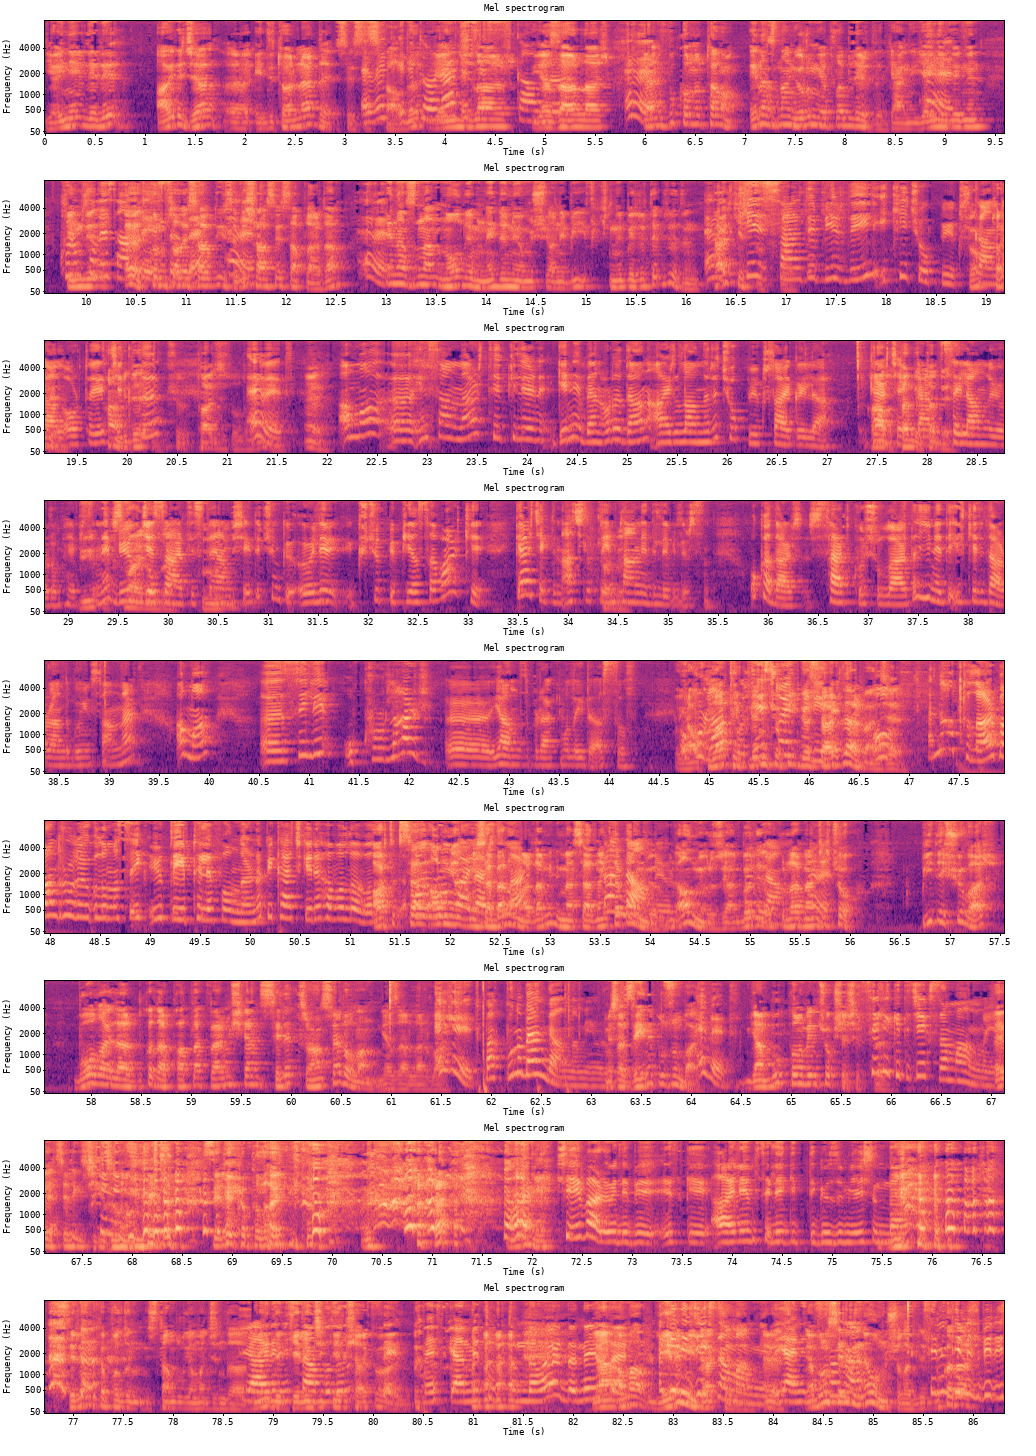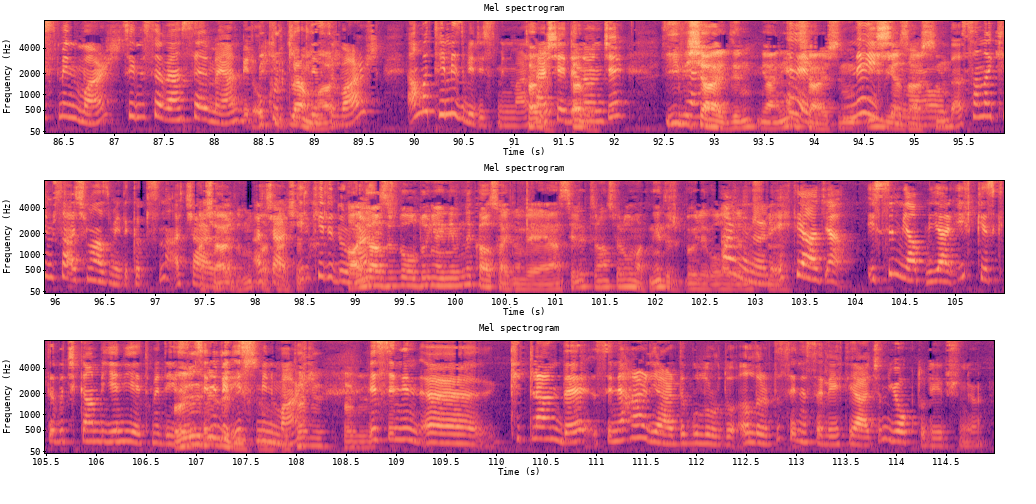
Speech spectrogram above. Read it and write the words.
Yayın evleri ayrıca e, editörler de sessiz Evet, kaldı. editörler de Yayıncılar, sessiz kaldı. yazarlar. Evet. Yani bu konu tamam. En azından yorum yapılabilirdi. Yani yayın Evet. evlerinin Kurumsal kendi hesap evet değilse kurumsal de, hesap değilse de evet. şahsi hesaplardan Evet. en azından ne oluyor mu ne dönüyormuş yani bir fikrini belirtebilirdin. Evet Herkes ki sustu. selde bir değil iki çok büyük Çok, skandal tabii. ortaya ha, çıktı. Bir de şu taciz oldu. Evet. Evet. Ama e, insanlar tepkilerini gene ben oradan ayrılanları çok büyük saygıyla gerçekten tabii, tabii. selamlıyorum Büyük hepsini. Büyük, ayrıldı. cesaret isteyen Hı. bir şeydi. Çünkü öyle küçük bir piyasa var ki gerçekten açlıkla Tabii. imtihan edilebilirsin. O kadar sert koşullarda yine de ilkeli davrandı bu insanlar. Ama e, Sel'i okurlar e, yalnız bırakmalıydı asıl. Ya okurlar tepkilerini çok iyi gösterdiler bence. O, ya ne yaptılar? Bandrol uygulaması yükleyip telefonlarına birkaç kere havalı havalı Artık sel almayan mesela ben onlardan biriyim. Ben selden Ben kitap almıyorum. almıyorum. Almıyoruz yani. Böyle Ben okurlar bence evet. çok. Bir de şu var. Bu olaylar bu kadar patlak vermişken sele transfer olan yazarlar var. Evet bak bunu ben de anlamıyorum. Mesela Zeynep Uzunbay. Evet. Yani bu konu beni çok şaşırttı. Sele gidecek zaman mıydı? Evet Sele gidecek zamanıydı. Sele kapılaydı. şey var öyle bir eski ailem sele gitti gözüm yaşından. Sele mi kapıldın İstanbul yamacında? Yarın Neydi? Gelincik diye bir şarkı vardı. meskenme tuttunda var da neyse. Yani ama yeri miydi zaman mıydı? Evet. Yani ya bunun sana- sebebi ne olmuş olabilir? Senin bu kadar temiz bir ismin var. Seni seven sevmeyen bir, Bir okur kitlesi var. var. Ama temiz bir ismin var. Tabii, Her şeyden tabii. önce iyi bir şairdin. Yani iyi bir Evet, şairsin, ne iyi bir işin var yazarsın. orada? Sana kimse açmaz mıydı kapısını? Açardı. Açardı mutlaka Açar. açar. İlkeli durumlar. Hali hazırda olduğun yayın evinde kalsaydın veya yani sele transfer olmak nedir böyle bir olayların Aynen öyle. İhtiyacı yani isim yapma yani ilk kez kitabı çıkan bir yeni yetme değilsin. Öyle senin bir değilsin. ismin E, var. tabii, tabii. Ve senin e, kitlen de seni her yerde bulurdu, alırdı. Senin sele ihtiyacın yoktu diye düşünüyorum.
